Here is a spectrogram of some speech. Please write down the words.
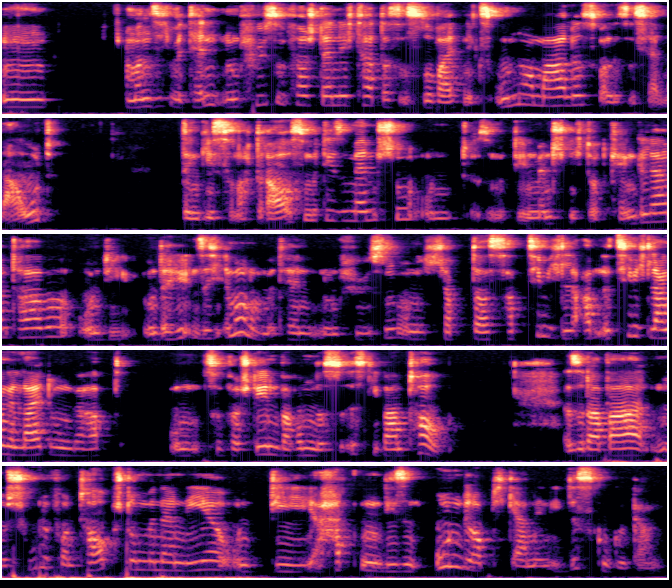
Ähm, man sich mit Händen und Füßen verständigt hat, das ist soweit nichts Unnormales, weil es ist ja laut. Dann gehst du nach draußen mit diesen Menschen und also mit den Menschen, die ich dort kennengelernt habe, und die unterhielten sich immer noch mit Händen und Füßen. Und ich habe das, habe ziemlich, hab eine ziemlich lange Leitung gehabt, um zu verstehen, warum das so ist. Die waren taub. Also da war eine Schule von Taubstummen in der Nähe und die hatten, die sind unglaublich gerne in die Disco gegangen.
